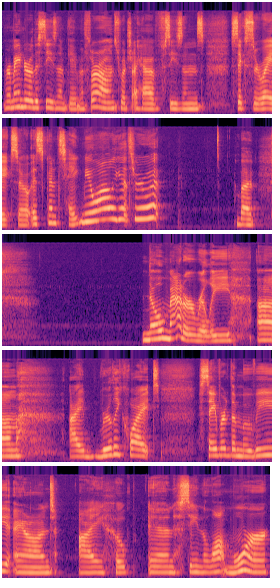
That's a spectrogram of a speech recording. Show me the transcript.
remainder of the season of Game of Thrones, which I have seasons six through eight. So it's going to take me a while to get through it. But no matter, really. Um, I really quite savored the movie, and I hope in seeing a lot more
